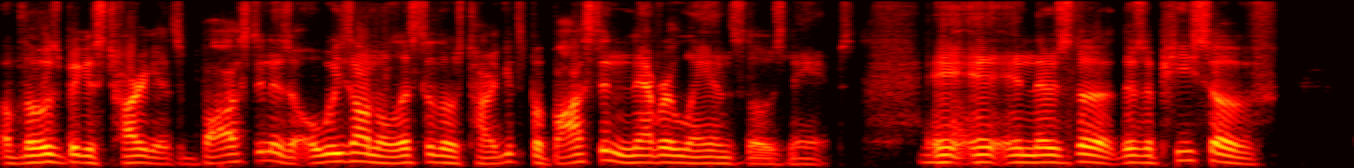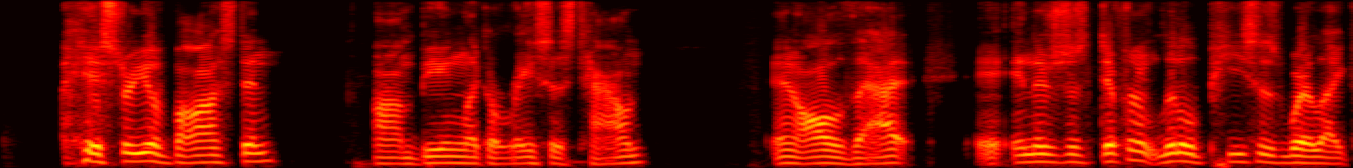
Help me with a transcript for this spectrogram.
of those biggest targets, Boston is always on the list of those targets, but Boston never lands those names. And, and, and there's a there's a piece of history of Boston um being like a racist town and all of that. And there's just different little pieces where like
